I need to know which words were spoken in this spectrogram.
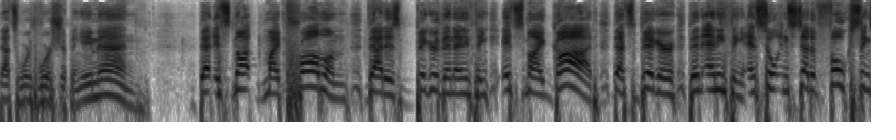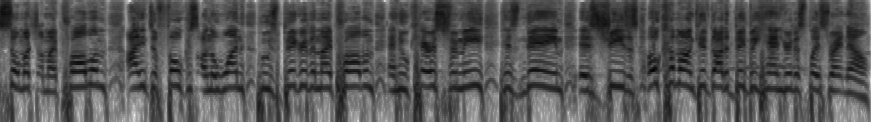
that's worth worshiping. Amen that it's not my problem that is bigger than anything. It's my God that's bigger than anything. And so instead of focusing so much on my problem, I need to focus on the one who's bigger than my problem and who cares for me. His name is Jesus. Oh, come on, give God a big, big hand here in this place right now.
